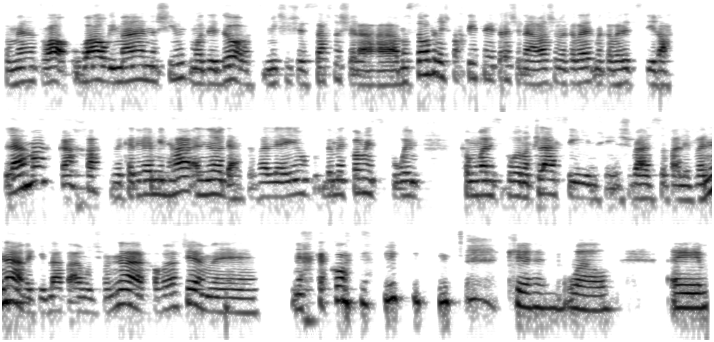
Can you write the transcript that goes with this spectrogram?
זאת אומרת, וואו, וואו, עם מה הנשים מתמודדות, מישהי שסבתא שלה, המסורת המשפחתית הייתה שנערה שמקבלת, מקבלת סטירה. למה? ככה. זה כנראה מנהל, אני לא יודעת, אבל היו באמת כל מיני סיפורים, כמובן הסיפורים הקלאסיים, שישבה על שפה לבנה וקיבלה פעם ראשונה, חוויות שהן אה, נחקקות. כן, וואו. אמ,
